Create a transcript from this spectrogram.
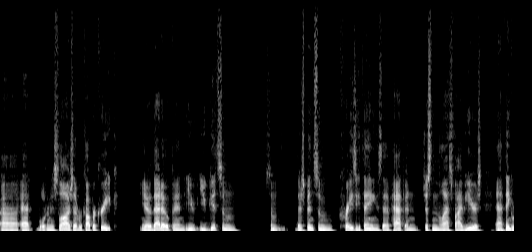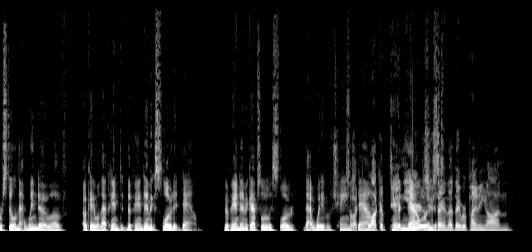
uh, at Wilderness Lodge that were Copper Creek. You know that opened. You you get some some. There's been some crazy things that have happened just in the last five years, and I think we're still in that window of okay. Well, that pand- the pandemic slowed it down. The pandemic absolutely slowed that wave of change So like down. a block of ten But years, you're this- saying that they were planning on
